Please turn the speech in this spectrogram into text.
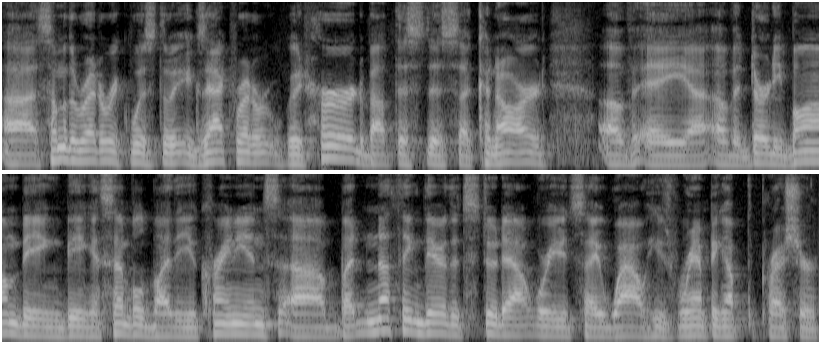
uh, some of the rhetoric was the exact rhetoric we'd heard about this this canard of a of a dirty bomb being being assembled by the Ukrainians, uh, but nothing there that stood out where you'd say, "Wow, he's ramping up the pressure,"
